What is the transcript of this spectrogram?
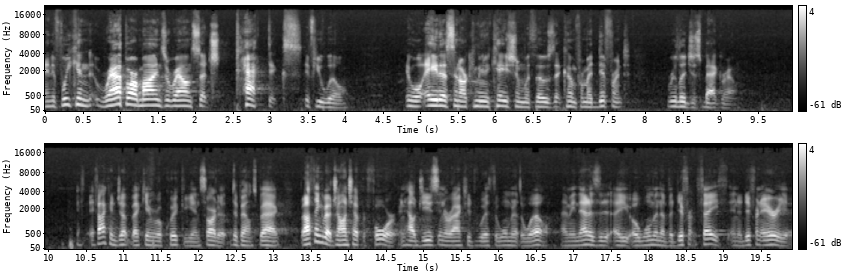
And if we can wrap our minds around such tactics, if you will, it will aid us in our communication with those that come from a different religious background. If, if I can jump back in real quick again, sorry to, to bounce back, but I think about John chapter 4 and how Jesus interacted with the woman at the well. I mean, that is a, a, woman of a different faith in a different area.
